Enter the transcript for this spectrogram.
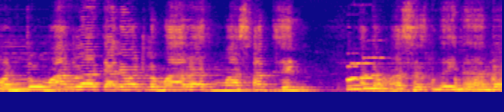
पण तो मारला त्याला वाटलं महाराज मासात जाईल आता मासच नाही ना अंदा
